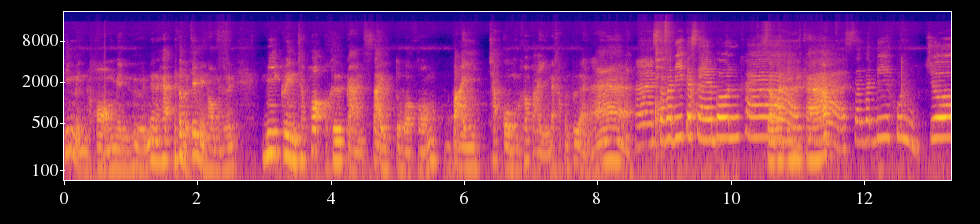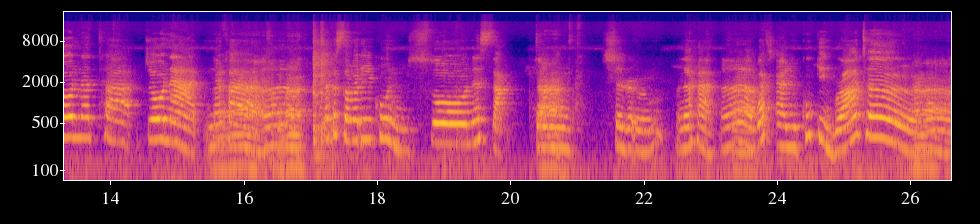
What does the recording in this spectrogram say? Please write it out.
ที่เหม็นหอมเหม็นหืนเนี่ยนะฮะถ้าไม่ใช่เหม็นหอมเหม็นหืน มีกลิ่นเฉพาะก็คือการใส่ตัวของใบชะอมเข้าไปนะครับเพื่อนๆอ่าอ่าสวัสดีกระแสบนค่ะสวัสดีครับะสวัสดีคุณโจนาธาโจนาธนะคะอ่าอ่าแล้วก็สวัสดีคุณโซนศักดิ์พจ้างษ์เฉลิมนะคะอ่า อ่า What are you cooking brother อ่าอ่า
